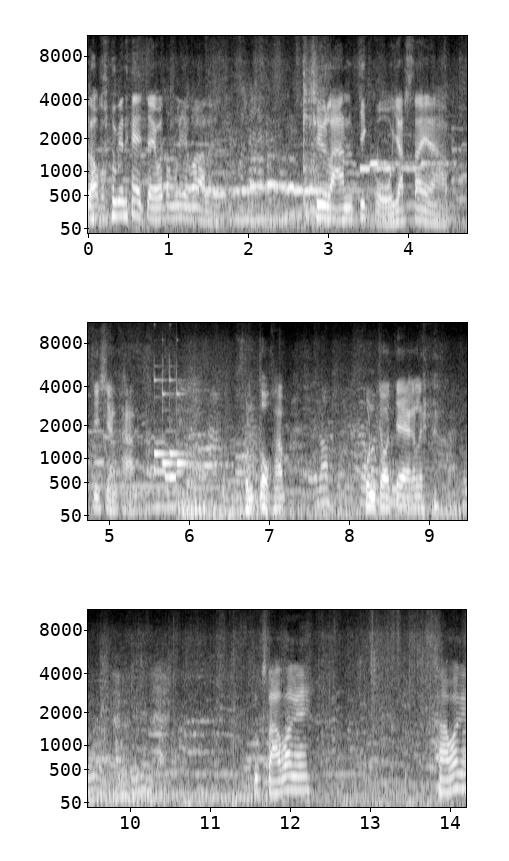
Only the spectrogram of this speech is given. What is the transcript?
เราก็ไม่แน่ใจว่าต้องเรียกว่าอะไร ชื่อร้านจิโกยัดไส้นะครับ ที่เชียงคาน ฝนตกครับ คนจอแจกันเลย ลูกสาวว่าไง สาวว่าไง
